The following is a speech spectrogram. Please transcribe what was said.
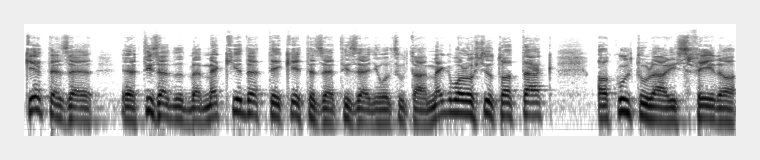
2015-ben meghirdették, 2018 után megvalósították a kulturális szféra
